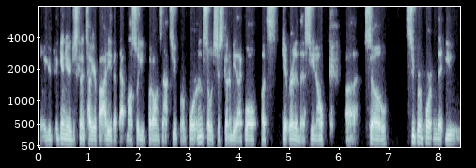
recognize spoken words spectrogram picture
You know, you're, again, you're just going to tell your body that that muscle you put on is not super important. So it's just going to be like, well, let's get rid of this. You know, uh, so super important that you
